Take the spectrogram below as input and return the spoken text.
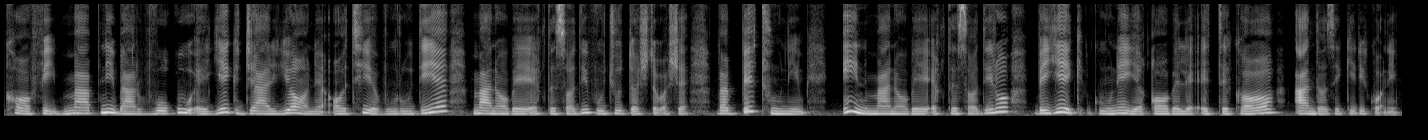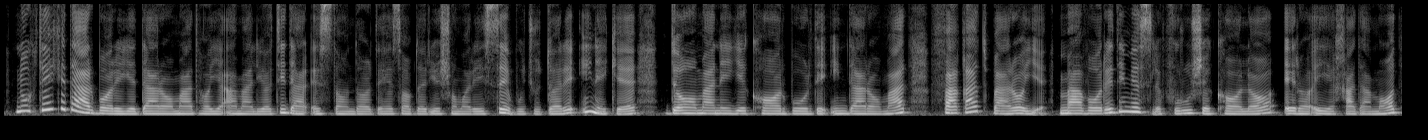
کافی مبنی بر وقوع یک جریان آتی ورودی منابع اقتصادی وجود داشته باشه و بتونیم این منابع اقتصادی رو به یک گونه قابل اتکا اندازه گیری کنیم. نکته که درباره درآمدهای عملیاتی در استاندارد حسابداری شماره 3 وجود داره اینه که دامنه کاربرد این درآمد فقط برای مواردی مثل فروش کالا، ارائه خدمات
